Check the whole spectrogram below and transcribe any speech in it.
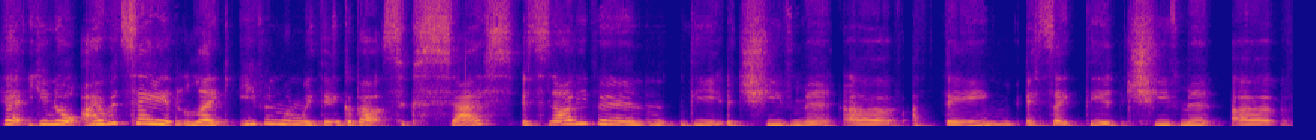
Yeah, you know, I would say like even when we think about success, it's not even the achievement of a thing. It's like the achievement of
